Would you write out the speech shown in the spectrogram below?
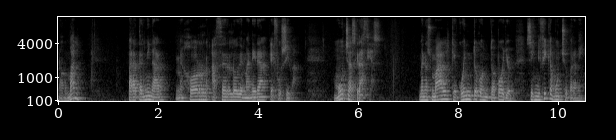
normal. Para terminar, mejor hacerlo de manera efusiva. Muchas gracias. Menos mal que cuento con tu apoyo. Significa mucho para mí.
